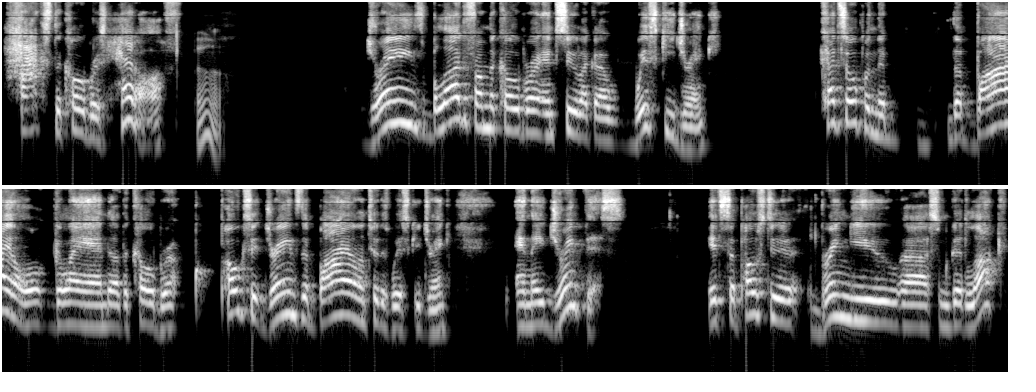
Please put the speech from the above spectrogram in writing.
hacks the Cobra's head off, oh. drains blood from the Cobra into like a whiskey drink, cuts open the the bile gland of the Cobra, pokes it, drains the bile into this whiskey drink, and they drink this. It's supposed to bring you uh, some good luck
